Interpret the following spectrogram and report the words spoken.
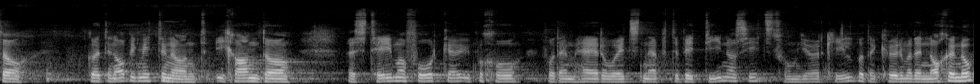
So, guten Abend miteinander. Ich habe da ein Thema vorgegeben bekommen von dem Herrn, der jetzt neben der Bettina sitzt, vom Jörg Hilber, den hören wir dann nachher noch,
